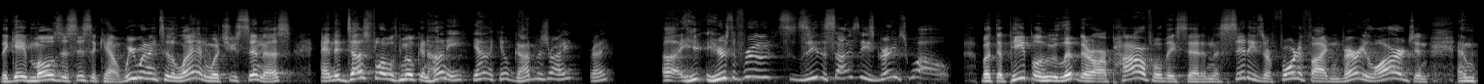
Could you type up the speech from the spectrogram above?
they gave Moses this account. We went into the land which you sent us, and it does flow with milk and honey. Yeah, you know, God was right, right? Uh, here's the fruit. See the size of these grapes? Whoa. But the people who live there are powerful, they said, and the cities are fortified and very large. And, and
